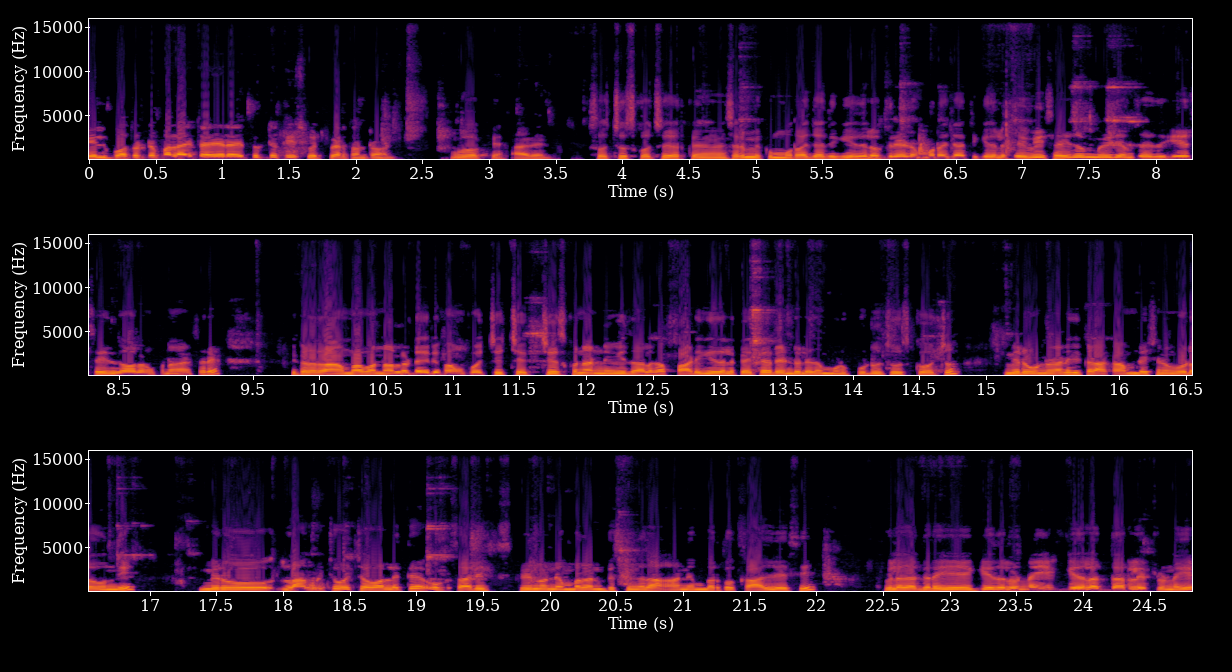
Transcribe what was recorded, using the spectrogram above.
వెళ్ళిపోతుంటే మళ్ళీ తయారవుతుంటే తీసుకొచ్చి పెడుతుంటామండి. ఓకే. అదండి. సో చూసుకోవచ్చు. ఎవరికైనా సరే మీకు ముర్రా జాతి గేదెలు గ్రేడ్ ముర్రా జాతి గేదెలు హెవీ సైజు మీడియం సైజు ఏ సైజు కావాలనుకున్నా సరే ఇక్కడ రాంబాబు అన్న వాళ్ళ డైరీ ఫామ్కి వచ్చి చెక్ చేసుకుని అన్ని విధాలుగా పాడి గేదెలకు అయితే రెండు లేదా మూడు పూటలు చూసుకోవచ్చు. మీరు ఉండడానికి ఇక్కడ అకామిడేషన్ కూడా ఉంది. మీరు లాంగ్ నుంచి వచ్చే వాళ్ళైతే ఒకసారి స్క్రీన్లో నెంబర్ కనిపిస్తుంది కదా ఆ నెంబర్కు కాల్ చేసి వీళ్ళ దగ్గర ఏ గేదెలు ఉన్నాయి గేదెల ధరలు ఎట్లున్నాయి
